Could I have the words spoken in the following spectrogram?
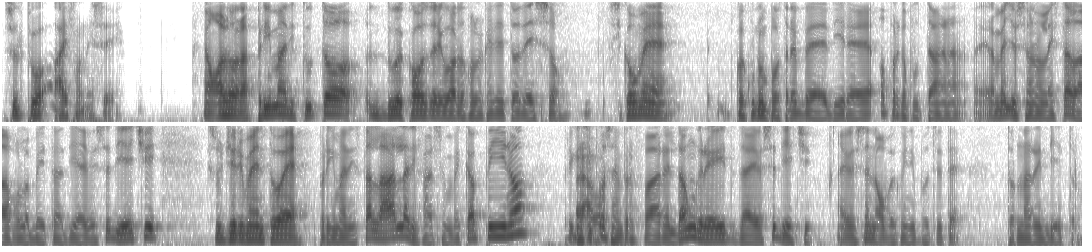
sul tuo iPhone SE. No, allora, prima di tutto due cose riguardo quello che hai detto adesso. Siccome qualcuno potrebbe dire, oh porca puttana, era meglio se non la installavo la beta di iOS 10, il suggerimento è, prima di installarla, di farsi un backupino perché Bravo. si può sempre fare il downgrade da iOS 10 a iOS 9, quindi potete tornare indietro.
